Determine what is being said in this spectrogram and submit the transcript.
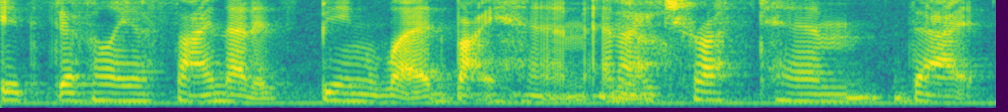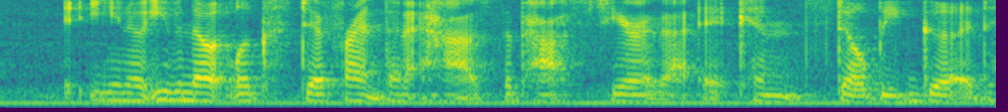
it's definitely a sign that it's being led by him. And yeah. I trust him that you know, even though it looks different than it has the past year, that it can still be good.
